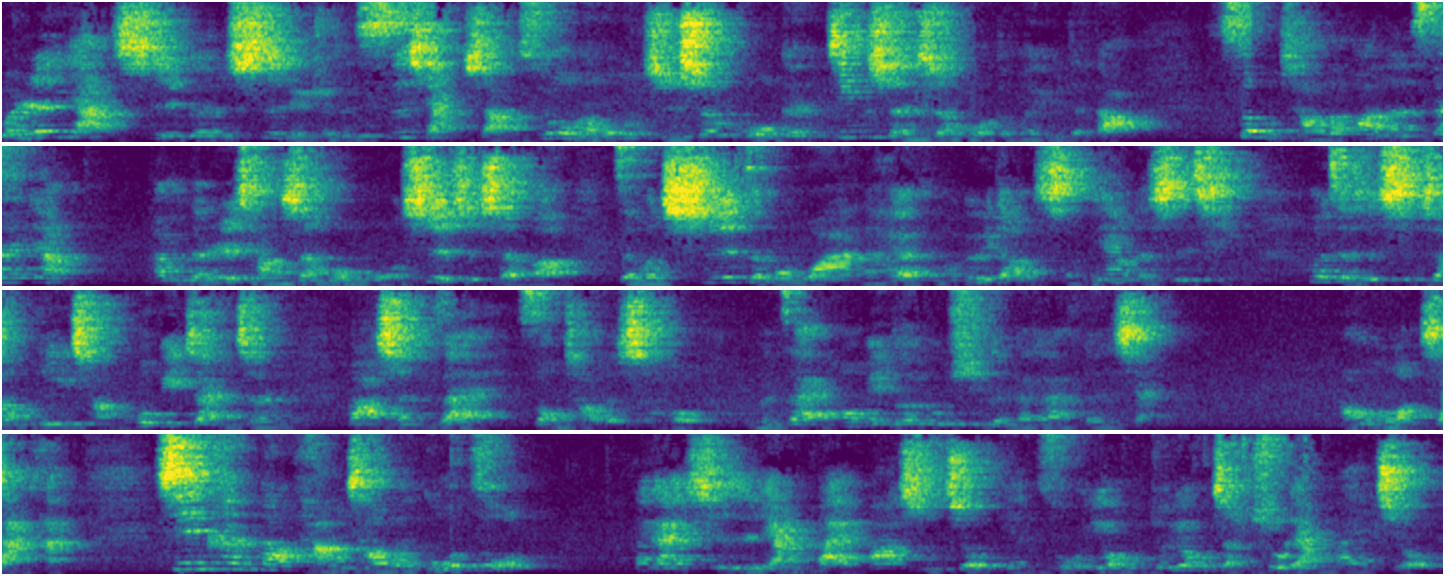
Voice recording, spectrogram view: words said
文人雅士跟士女就是思想上，所以我们物质生活跟精神生活都会遇得到。宋朝的话呢，三样他们的日常生活模式是什么？怎么吃？怎么玩？还有他们遇到什么样的事情？或者是史上第一场货币战争发生在宋朝的时候，我们在后面都陆续跟大家分享。然后我们往下看，先看到唐朝的国作，大概是两百八十九年左右，我们就用整数两百九，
